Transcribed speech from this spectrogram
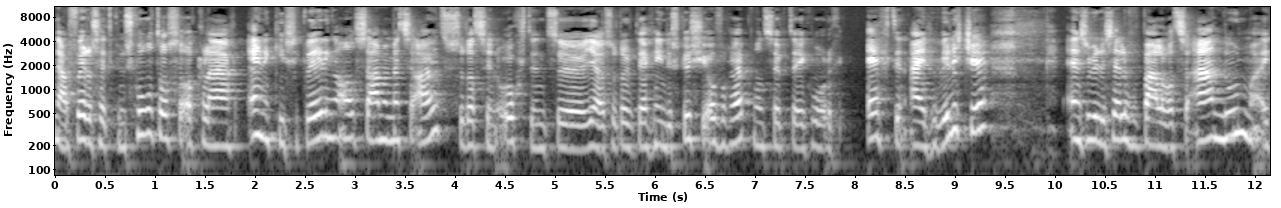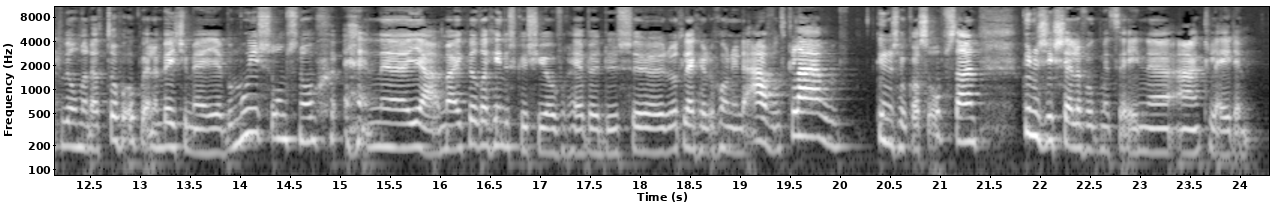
Nou, verder zet ik hun schooltassen al klaar. En ik kies de kleding al samen met ze uit. Zodat ze in de ochtend, uh, ja, zodat ik daar geen discussie over heb. Want ze hebben tegenwoordig echt een eigen willetje. En ze willen zelf bepalen wat ze aandoen. Maar ik wil me daar toch ook wel een beetje mee eh, bemoeien soms nog. En uh, ja, maar ik wil daar geen discussie over hebben. Dus uh, dat leggen we gewoon in de avond klaar. Kunnen ze ook als ze opstaan. Kunnen zichzelf ook meteen aankleden.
